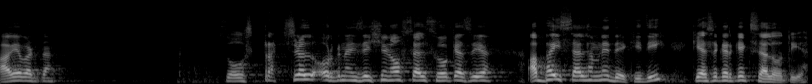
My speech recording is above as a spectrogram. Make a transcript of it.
आगे बढ़ता so structural organization of cells हो कैसी है? अब भाई सेल हमने देखी थी कि ऐसे करके एक सेल होती है।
